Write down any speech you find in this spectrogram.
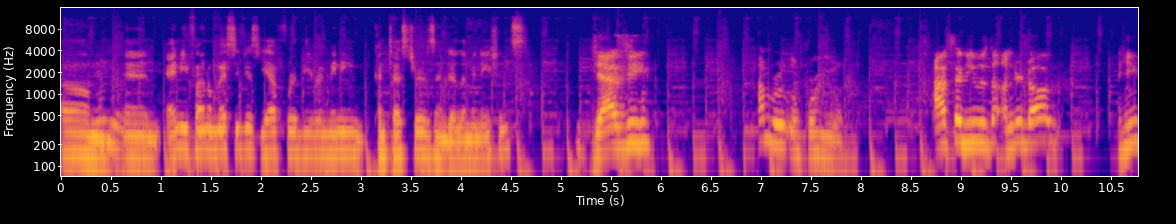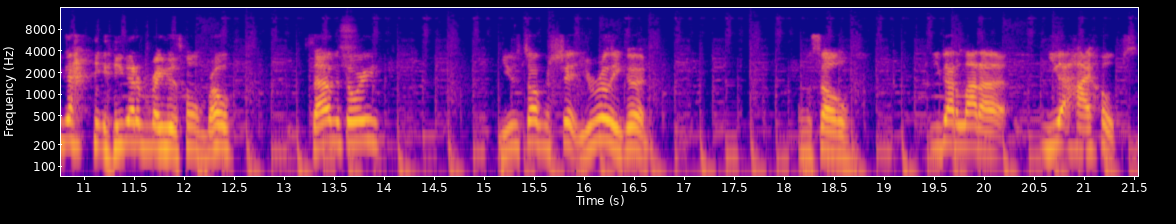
um, mm. and any final messages you have for the remaining contestants and eliminations? Jazzy, I'm rooting for you. I said you was the underdog, and you got you got to bring this home, bro. Salvatore, you was talking shit. You're really good. and So you got a lot of you got high hopes.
